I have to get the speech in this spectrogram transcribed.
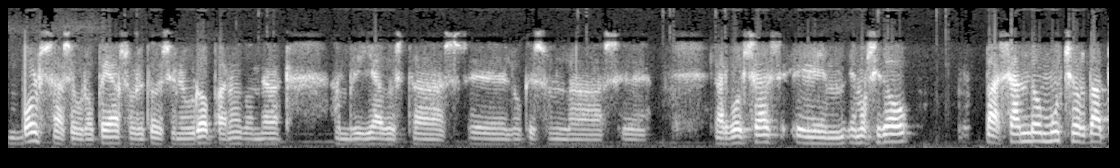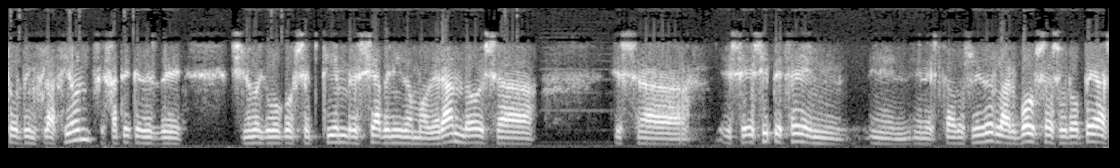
bolsas europeas, sobre todo es en Europa, ¿no? donde han brillado estas, eh, lo que son las, eh, las bolsas, em, hemos ido pasando muchos datos de inflación. Fíjate que desde si no me equivoco, septiembre se ha venido moderando esa, esa, ese, IPC en, en, Estados Unidos. Las bolsas europeas,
